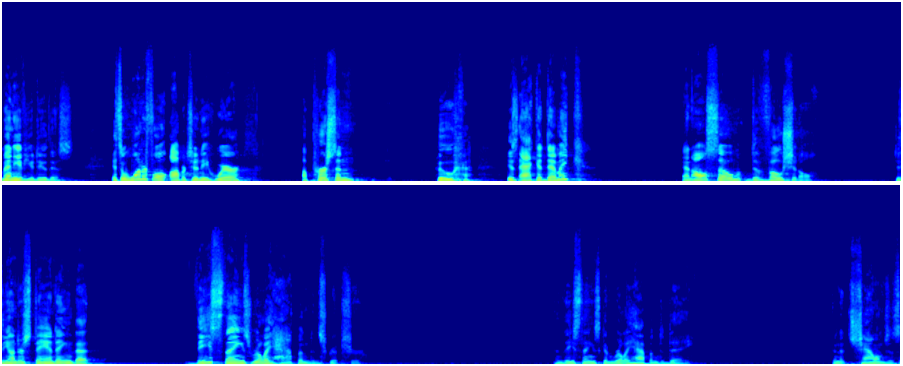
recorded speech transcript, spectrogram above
many of you do this. It's a wonderful opportunity where a person who is academic and also devotional to the understanding that these things really happened in Scripture. And these things can really happen today. And it challenges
